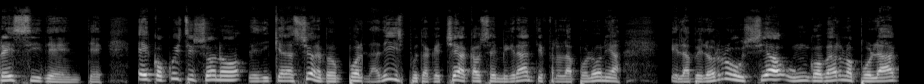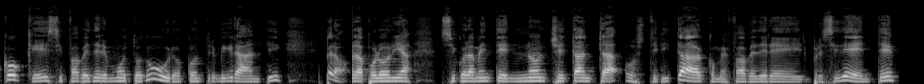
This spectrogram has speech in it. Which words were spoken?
presidente. Ecco, queste sono le dichiarazioni per un po' la disputa che c'è a causa dei migranti fra la Polonia e la Bielorussia, un governo polacco che si fa vedere molto duro contro i migranti, però la Polonia sicuramente non c'è tanta ostilità come fa vedere il presidente.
